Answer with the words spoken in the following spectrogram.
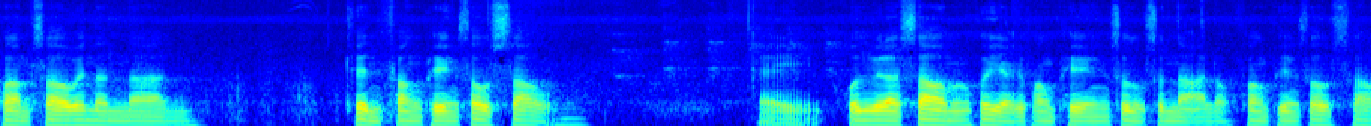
ความเศร้าไว้นานๆ เช่นฟังเพลงเศร้าๆไอ้คนเวลาเศร้ามันไม่ค่อยอยากจะฟังเพลงสนุกสนานหรอกฟังเพลงเศร้า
